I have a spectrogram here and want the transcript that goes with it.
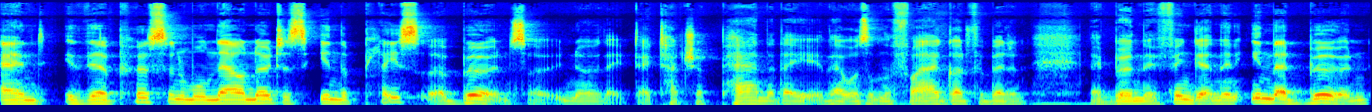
And the person will now notice in the place of a burn. So, you know, they, they touch a pan that they that was on the fire, God forbid, and they burn their finger. And then in that burn,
